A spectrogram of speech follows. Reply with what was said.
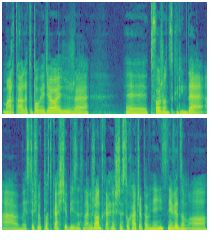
Marta, ale ty powiedziałaś, że E, tworząc Green Day, a my jesteśmy w podcaście Biznes na Grządkach, jeszcze słuchacze pewnie nic nie wiedzą o,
